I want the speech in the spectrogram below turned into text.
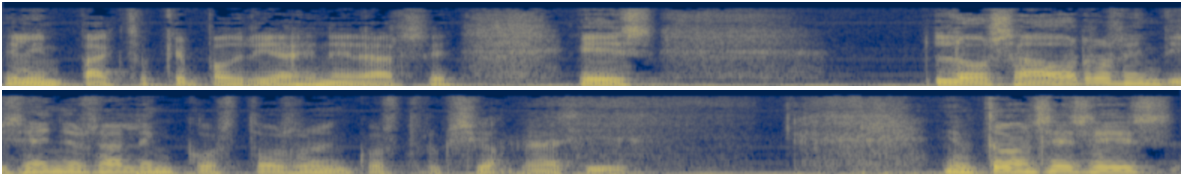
el impacto que podría generarse, es los ahorros en diseño salen costosos en construcción. Así es. Entonces es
